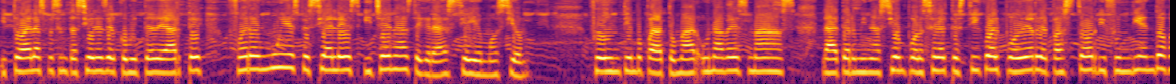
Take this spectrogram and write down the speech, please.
y todas las presentaciones del comité de arte fueron muy especiales y llenas de gracia y emoción. Fue un tiempo para tomar una vez más la determinación por ser el testigo del poder del pastor difundiendo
